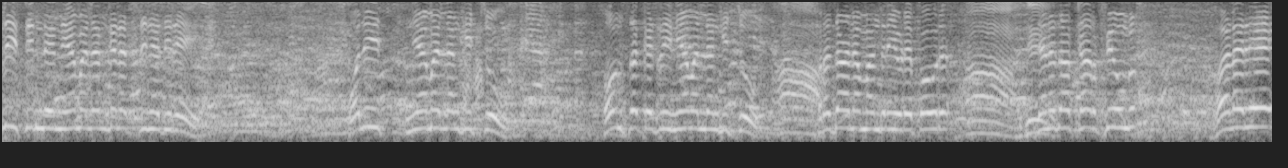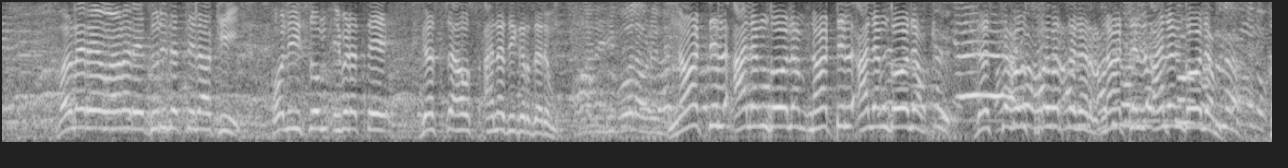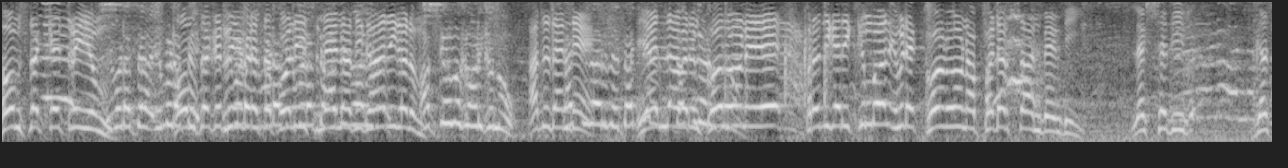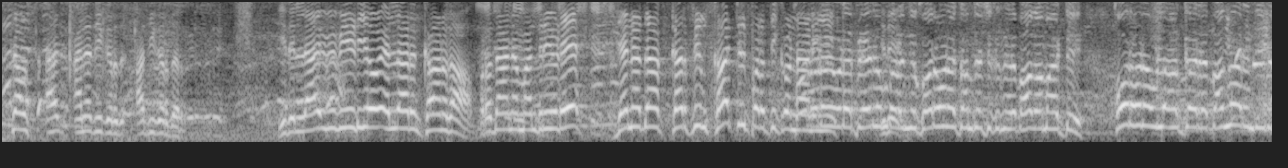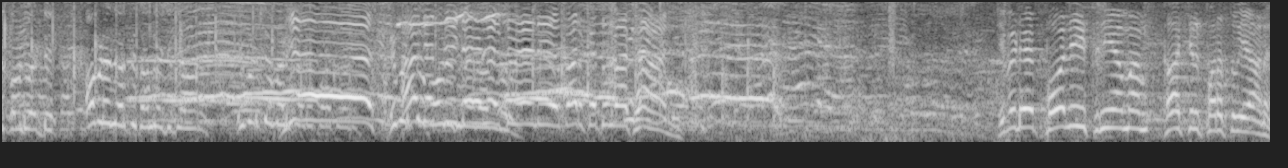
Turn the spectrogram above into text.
പോലീസിന്റെ നിയമലംഘനത്തിനെതിരെ പോലീസ് നിയമം ലംഘിച്ചു ഹോം സെക്രട്ടറി നിയമം ലംഘിച്ചു പ്രധാനമന്ത്രിയുടെ പൗര ജനതാ കർഫ്യൂ വളരെ വളരെ വളരെ ദുരിതത്തിലാക്കി പോലീസും ഇവിടത്തെ ഗസ്റ്റ് ഹൗസ് അനധികൃതരും. നാട്ടിൽ അലങ്കോലം നാട്ടിൽ അലങ്കോലം. ഗസ്റ്റ് ഹൗസ് പ്രവർത്തകർ നാട്ടിൽ അലങ്കോലം ഹോം സെക്രട്ടറിയും ഹോം സെക്രട്ടറി ഇവിടുത്തെ പോലീസ് മേലധികാരികളും അത് തന്നെ എല്ലാവരും കൊറോണയെ പ്രതികരിക്കുമ്പോൾ ഇവിടെ കൊറോണ പടർത്താൻ വേണ്ടി ലക്ഷദ്വീപ് ഗസ്റ്റ് ഹൗസ് അനധികൃത അധികൃതർ. ഇത് ലൈവ് വീഡിയോ എല്ലാവരും കാണുക. പ്രധാനമന്ത്രിയുടെ ജനതാ കർഫ്യൂ കാറ്റിൽ പറത്തിക്കൊണ്ടാണ് പേരും പറഞ്ഞു കൊറോണ സംരക്ഷിക്കുന്നതിന്റെ ഭാഗമായിട്ട് കൊറോണ ഉള്ള ആൾക്കാരെ ബംഗാരം ദ്വീപിൽ കൊണ്ടുപോയിട്ട് അവിടെ നിർത്തി സംരക്ഷിക്കാൻ ഇവിടുത്തെ ഇവിടെ പോലീസ് നിയമം കാറ്റിൽ പറത്തുകയാണ്.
